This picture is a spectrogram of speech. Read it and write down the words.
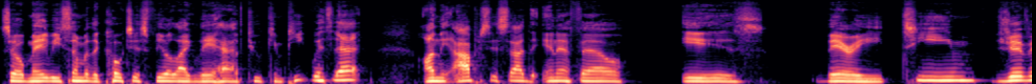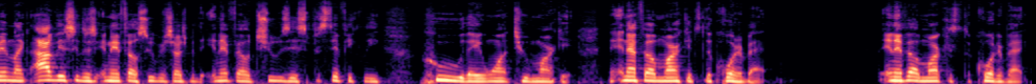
So maybe some of the coaches feel like they have to compete with that. On the opposite side, the NFL is very team driven. Like obviously there's NFL superstars, but the NFL chooses specifically who they want to market. The NFL markets the quarterback. The NFL markets the quarterback.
